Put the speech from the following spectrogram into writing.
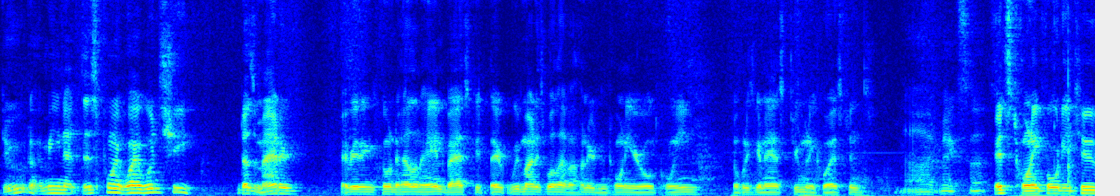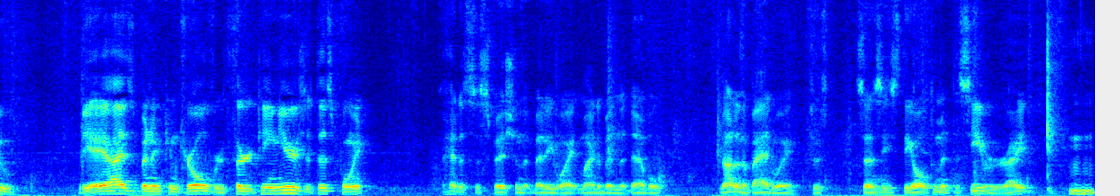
Dude, I mean, at this point, why wouldn't she? It doesn't matter. Everything's going to hell in a handbasket. There, we might as well have a 120 year old queen. Nobody's going to ask too many questions. Nah, it makes sense. It's 2042. The AI's been in control for 13 years at this point. I had a suspicion that Betty White might have been the devil. Not in a bad way. Just says he's the ultimate deceiver, right? Mhm.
